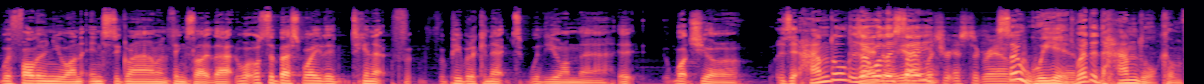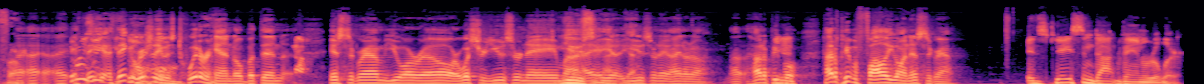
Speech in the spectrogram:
we're following you on Instagram and things like that. What's the best way to, to connect for, for people to connect with you on there? It, what's your Is it handle? Is that what they yeah, say? What's your Instagram? so weird. Yeah. Where did handle come from? I, I, I think, I think originally it was. Twitter handle, but then Instagram URL or what's your username? Username, I, I, yeah. username. I don't know. Uh, How do people How do people follow you on Instagram? It's Jason dot Van Ruler.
